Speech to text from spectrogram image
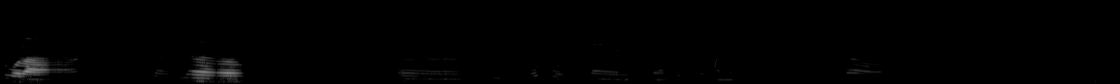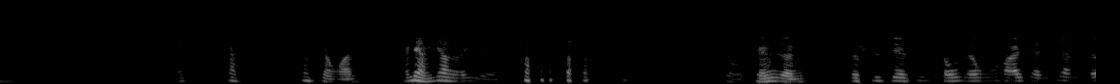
作啦，想要呃去很多活哎，对啊，那刚讲完才两样而已，哈哈哈哈。有钱人的世界是穷人无法想象的。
